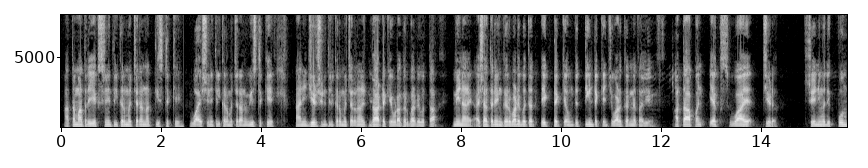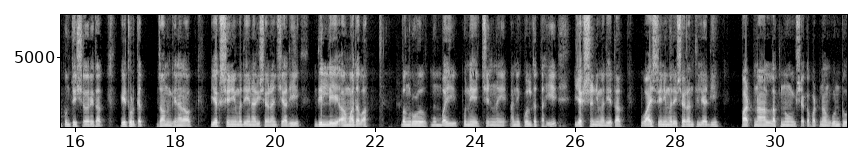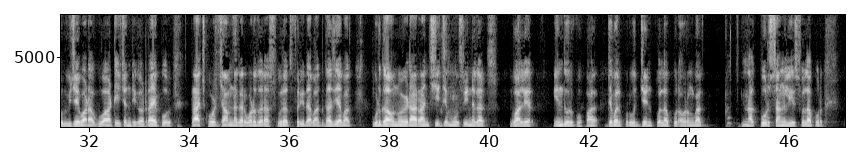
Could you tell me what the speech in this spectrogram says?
आता मात्र एक श्रेणीतील कर्मचाऱ्यांना तीस टक्के वाय श्रेणीतील कर्मचाऱ्यांना वीस टक्के आणि झेड श्रेणीतील कर्मचाऱ्यांना दहा टक्के एवढा घरभाडे भत्ता मिळणार आहे. अशा तऱ्हेने घरभाडे भत्त्यात एक टक्क्याहून ते तीन टक्क्यांची वाढ करण्यात आली आहे. आता आपण एक्स वाय झेड श्रेणीमध्ये कोणकोणते शहर येतात हे थोडक्यात जाणून घेणार आहोत. एक्स श्रेणीमध्ये येणारी शहरांची यादी दिल्ली अहमदाबाद बंगळुरू मुंबई पुणे चेन्नई आणि कोलकाता ही एक्स श्रेणीमध्ये येतात. वाय श्रेणीमध्ये शहरांतील यादी पाटणा लखनौ विशाखापट्टणम गुंटूर विजयवाडा गुवाहाटी चंदीगड रायपूर राजकोट जामनगर वडोदरा सुरत फरीदाबाद गाझियाबाद गुडगाव नोएडा रांची जम्मू श्रीनगर ग्वालेर इंदूर भोपाळ जबलपूर उज्जैन कोल्हापूर औरंगाबाद नागपूर सांगली सोलापूर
